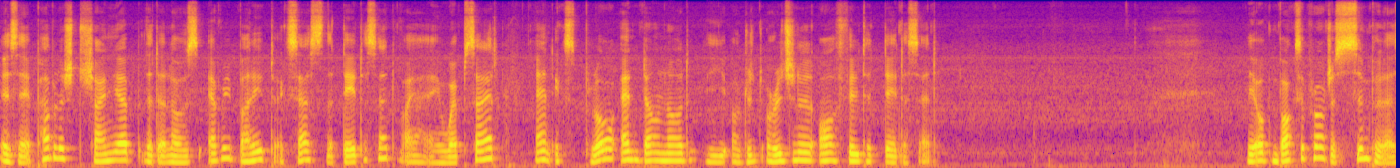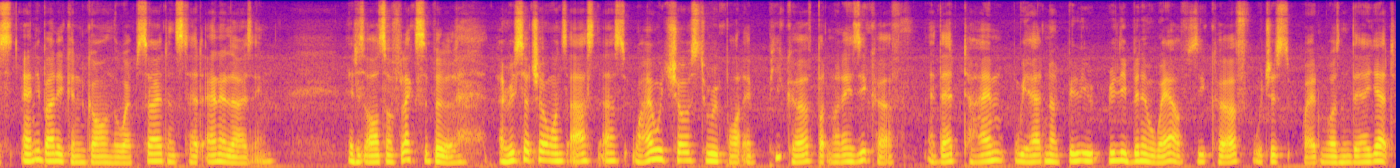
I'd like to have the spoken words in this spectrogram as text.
is a published Shiny app that allows everybody to access the dataset via a website and explore and download the original or filtered dataset. The open box approach is simple as anybody can go on the website and start analyzing. It is also flexible. A researcher once asked us why we chose to report a p-curve but not a z-curve. At that time, we had not really, really been aware of z-curve, which is why it wasn't there yet.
